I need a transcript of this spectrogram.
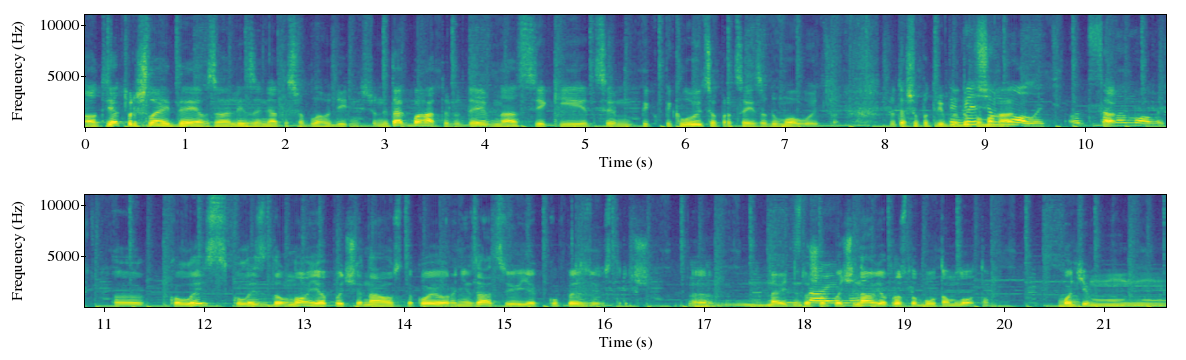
А от як прийшла ідея взагалі зайнятися благодійністю? Не так багато людей в нас, які цим пік- піклуються про це і задумовуються. Про те, що потрібно Тим більше допомагати. молодь, от саме молодь. Е, Колись, колись давно я починав з такою організацією, як Купи зустріч. Е, Навіть не то, що Знаємо. починав, я просто був там лотом. Потім м,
